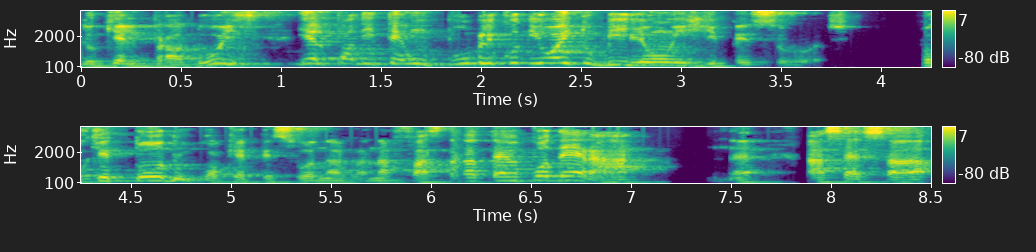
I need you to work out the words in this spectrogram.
do que ele produz, e ele pode ter um público de 8 bilhões de pessoas, porque toda e qualquer pessoa na, na face da Terra poderá né, acessar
